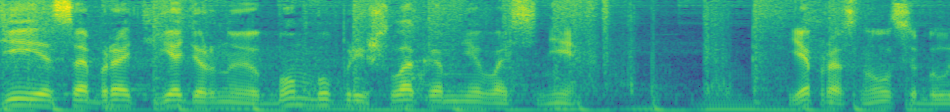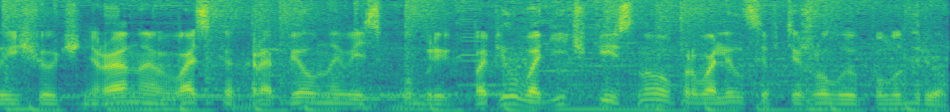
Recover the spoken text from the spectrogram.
Идея собрать ядерную бомбу пришла ко мне во сне. Я проснулся, было еще очень рано, Васька храпел на весь кубрик, попил водички и снова провалился в тяжелую полудрему.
